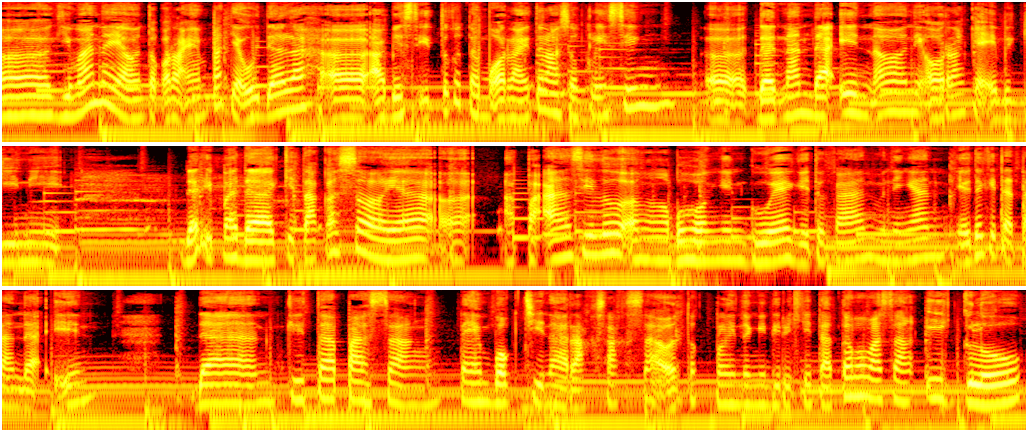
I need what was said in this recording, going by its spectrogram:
uh, gimana ya untuk orang empat ya udahlah uh, abis itu ketemu orang itu langsung cleansing uh, dan nandain oh ini orang kayak begini. Daripada kita kesel ya uh, apaan sih lu uh, ngebohongin gue gitu kan. Mendingan ya udah kita tandain. Dan kita pasang tembok Cina raksasa untuk melindungi diri kita atau memasang iglo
